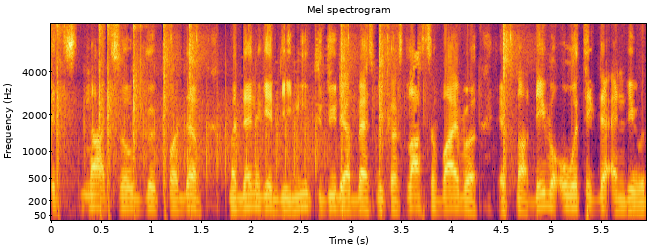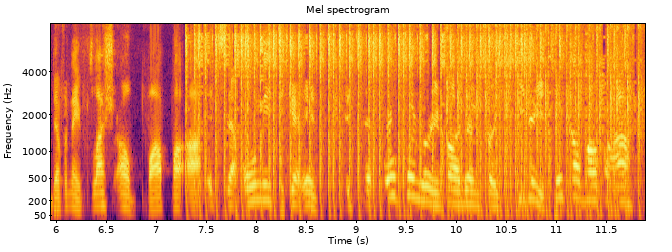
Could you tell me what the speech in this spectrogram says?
it's not so good for them. But then again they need to do their best because last survivor if not they will overtake that and they will definitely flush out Bapa. It's their only ticket in. It's an open road in front of them so it's either you take out Bapa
